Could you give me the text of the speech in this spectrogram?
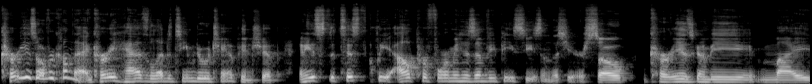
Curry has overcome that and Curry has led a team to a championship and he's statistically outperforming his MVP season this year. So Curry is going to be my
